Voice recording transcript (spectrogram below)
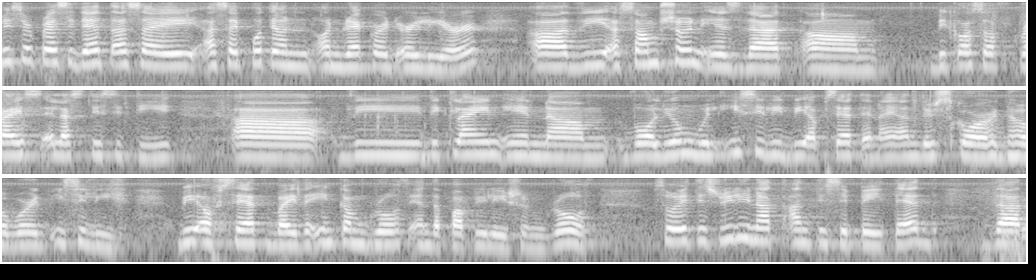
Mr. President, as I, as I put on, on record earlier, uh, the assumption is that um, because of price elasticity, uh, the decline in um, volume will easily be upset, and I underscore the word easily, be offset by the income growth and the population growth. So it is really not anticipated that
